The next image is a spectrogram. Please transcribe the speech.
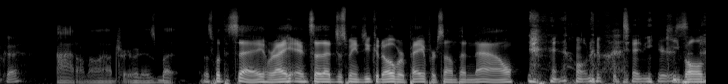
Okay. I don't know how true it is, but that's what they say, right? And so that just means you could overpay for something now. Own it for ten years. Keep hold,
